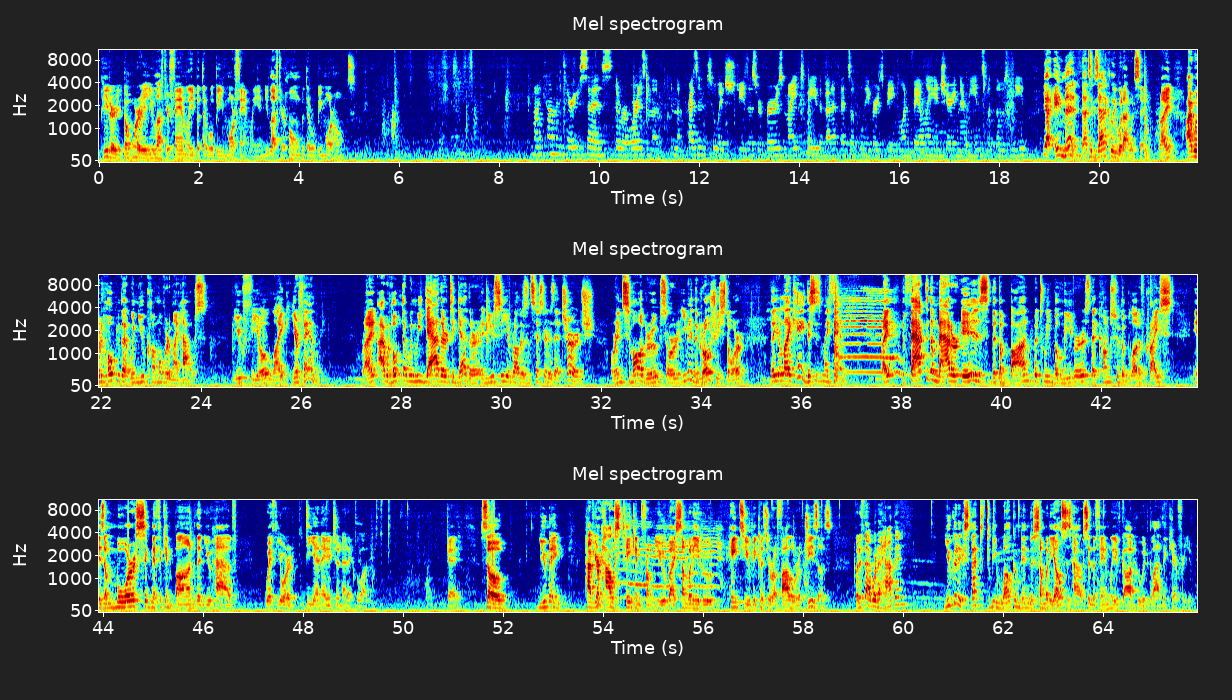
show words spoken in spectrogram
Peter, don't worry, you left your family, but there will be more family. And you left your home, but there will be more homes. My commentary says the rewards in the in the present to which Jesus refers might be the benefits of believers being one family and sharing their means with those in need. Yeah, amen. That's exactly what I would say, right? I would hope that when you come over to my house, you feel like your family, right? I would hope that when we gather together and you see your brothers and sisters at church or in small groups or even in the grocery store, that you're like, hey, this is my family right? The fact of the matter is that the bond between believers that comes through the blood of Christ is a more significant bond than you have with your DNA genetic blood. Okay? So you may have your house taken from you by somebody who hates you because you're a follower of Jesus. But if that were to happen, you could expect to be welcomed into somebody else's house in the family of God who would gladly care for you,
